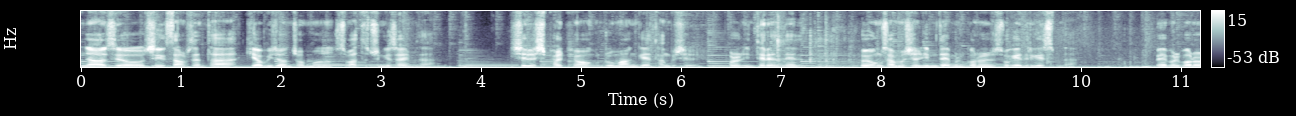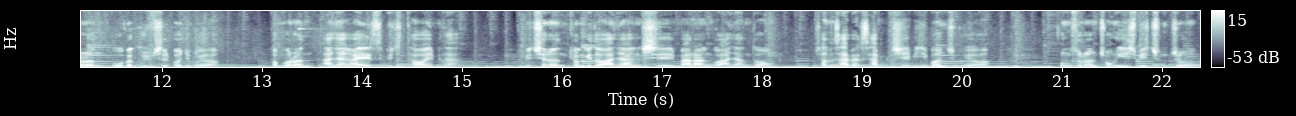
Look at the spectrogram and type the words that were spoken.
안녕하세요. 지식산업센터 기업이전 전문 스마트 중개사입니다. 실 18평 룸 1개 탕비실 풀 인테리어된 소형 사무실 임대 물건을 소개해 드리겠습니다. 매물 번호는 597번이고요. 건물은 안양 IS 비즈타워입니다. 위치는 경기도 안양시 만안구 안양동 1432번지고요. 총수는 총 22층 중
